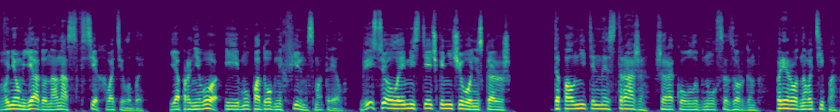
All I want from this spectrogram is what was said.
В нем яду на нас всех хватило бы. Я про него и ему подобных фильм смотрел. Веселое местечко, ничего не скажешь. Дополнительная стража, широко улыбнулся Зорган. Природного типа.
